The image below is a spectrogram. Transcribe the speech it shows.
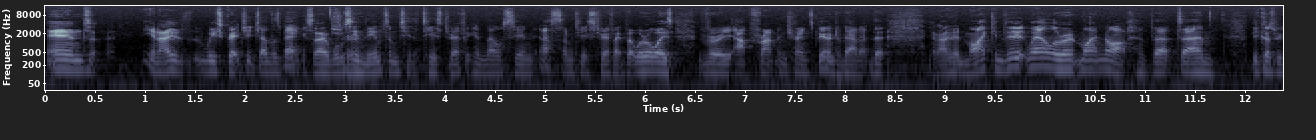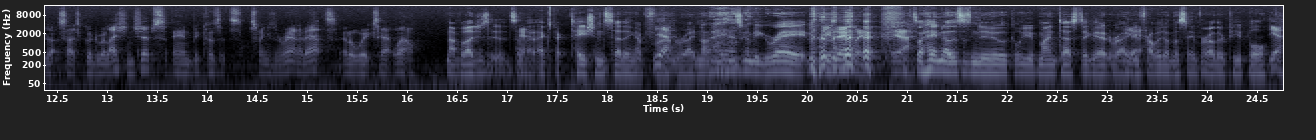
and you know, we scratch each other's back. So we'll Sure. send them some t- test traffic and they'll send us some test traffic. But we're always very upfront and transparent about it that, you know, it might convert well or it might not. But um, because we've got such good relationships and because it's swings and roundabouts, it all works out well. I'm glad you said it's on Yeah. that expectation setting up front, Yeah. right? Not, hey, that's going to be great. Exactly, yeah. so, hey, no, this is new. Will you mind testing it, right? Yeah. You've probably done the same for other people. Yeah.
